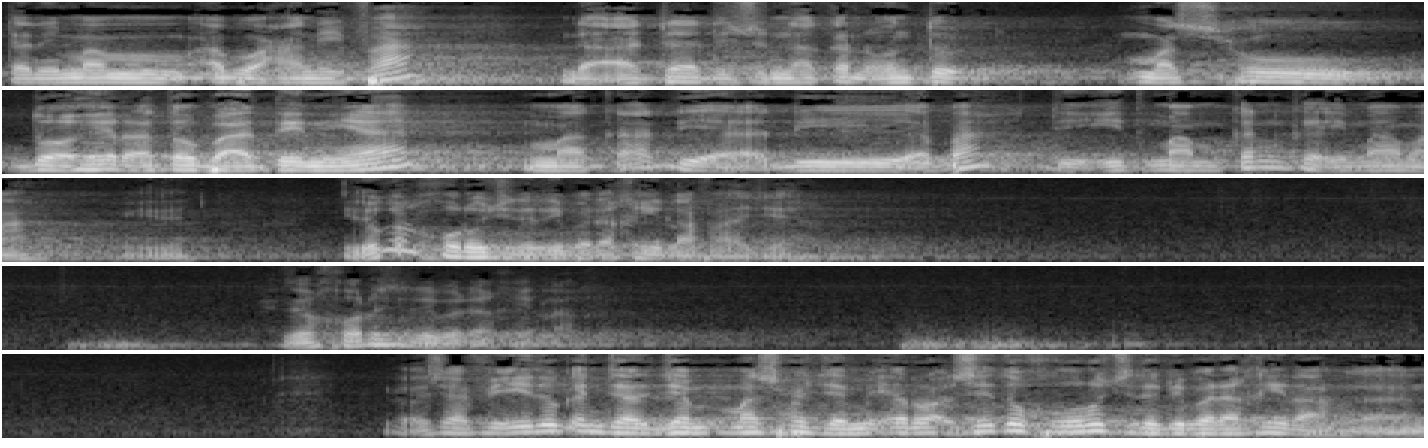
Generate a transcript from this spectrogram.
dan Imam Abu Hanifah tidak ada disunahkan untuk mashu dohir atau batinnya maka dia di apa diitmamkan ke imamah. Gitu. itu kan khuruj daripada khilaf aja itu khuruj daripada khilaf Syafi'i itu kan jam, mashu jami'ir ra's itu khuruj daripada khilaf kan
